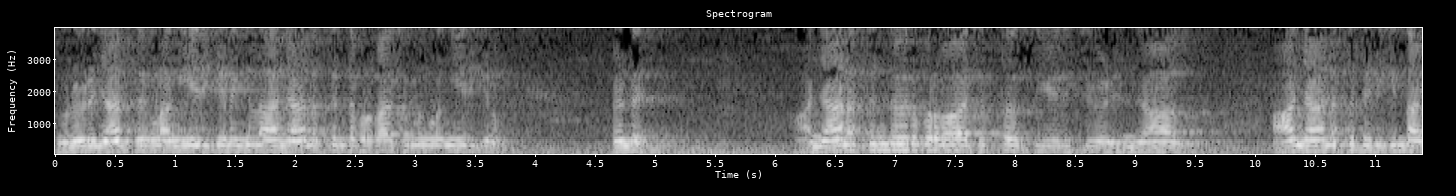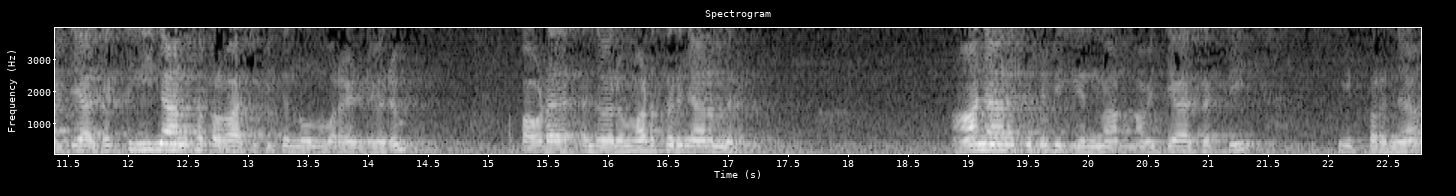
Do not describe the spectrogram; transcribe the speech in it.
അങ്ങനെ ഒരു ജ്ഞാനത്തെ നിങ്ങൾ അംഗീകരിക്കണമെങ്കിൽ ആ ജ്ഞാനത്തിന്റെ പ്രകാശം നിങ്ങൾ അംഗീകരിക്കണം. വേണ്ടേ? ആ ജ്ഞാനത്തിന്റെ ഒരു പ്രകാശത്തെ സ്വീകരിച്ചു കഴിഞ്ഞാൽ ആ ജ്ഞാനത്തിലിരിക്കുന്ന അവിദ്യാശക്തി ഈ ജ്ഞാനത്തെ പ്രകാശിപ്പിക്കുന്നു എന്ന് പറയേണ്ടി വരും. അപ്പൊ അവിടെ എന്തുവരും അടുത്തൊരു ജ്ഞാനം വരും. ആ ജ്ഞാനത്തിലിരിക്കുന്ന അവിദ്യാശക്തി ഈ പറഞ്ഞ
